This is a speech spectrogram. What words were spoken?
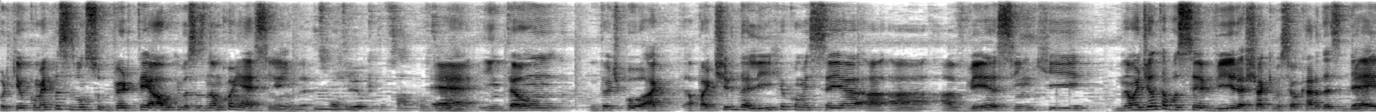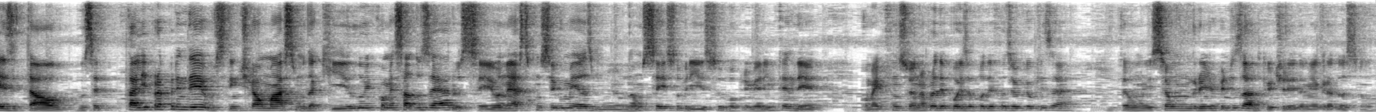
Porque como é que vocês vão subverter algo que vocês não conhecem ainda? Desconstruir o que tu sabe construir. É, então, então tipo, a, a partir dali que eu comecei a, a, a ver, assim, que não adianta você vir achar que você é o cara das ideias e tal. Você tá ali pra aprender, você tem que tirar o máximo daquilo e começar do zero, ser honesto consigo mesmo. Eu não sei sobre isso, vou primeiro entender como é que funciona pra depois eu poder fazer o que eu quiser. Então, isso é um grande aprendizado que eu tirei da minha graduação.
